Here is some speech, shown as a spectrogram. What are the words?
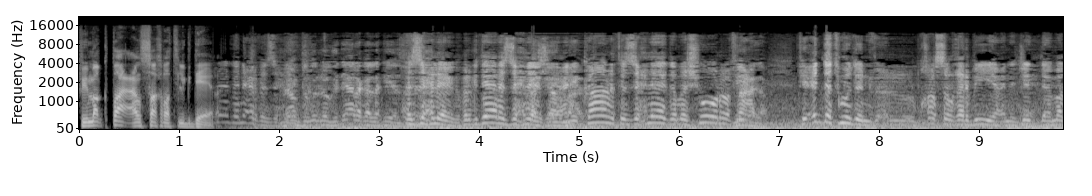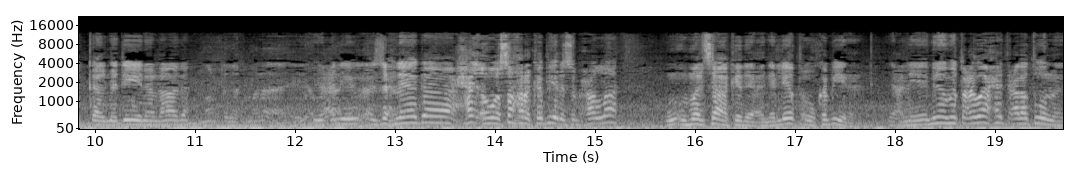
في مقطع عن صخرة القديرة. نعرف الزحليقة نعم تقول له قديرة قال لك هي الزحليقة في القديرة الزحليقة يعني كانت الزحليقة مشهورة في معلم. في عدة مدن خاصة الغربية يعني جدة مكة المدينة هذا. منطقة يعني الزحليقة هو صخرة كبيرة سبحان الله وملساء كذا يعني اللي وكبيرة. يعني من يوم يطلع الواحد على طول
